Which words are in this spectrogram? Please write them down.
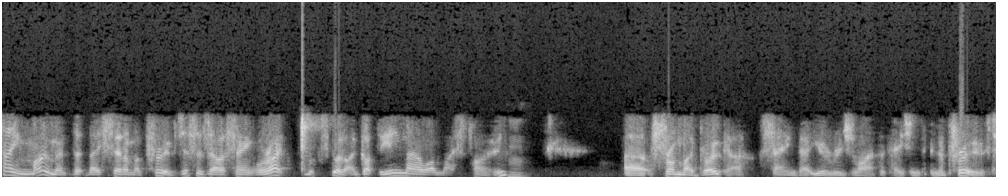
same moment that they said I'm approved, just as I was saying, all right, looks good, I got the email on my phone uh, from my broker saying that your original application's been approved.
